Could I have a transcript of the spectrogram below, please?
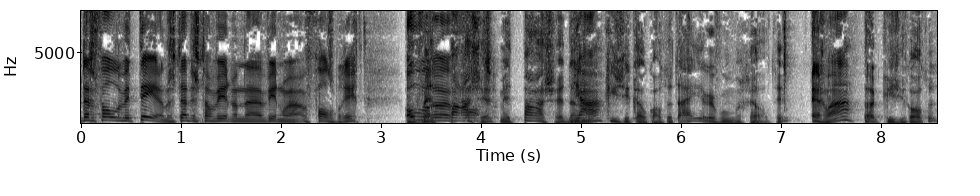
dat valt weer tegen. Dus dat is dan weer een, eh, weer een, een vals bericht. Of met eh, vals- met Pasen, dan Ja. kies ik ook altijd eieren voor mijn geld. Hè? Echt waar? Dan kies ik altijd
